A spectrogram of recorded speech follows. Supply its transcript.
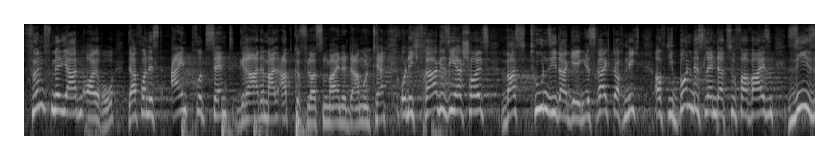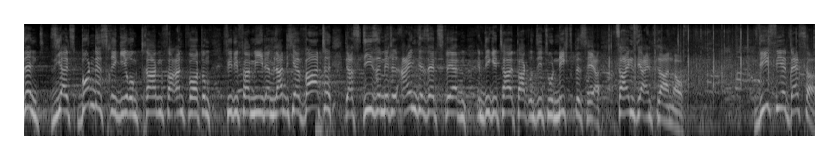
5 Milliarden Euro, davon ist ein Prozent gerade mal abgeflossen, meine Damen und Herren. Und ich frage Sie, Herr Scholz, was tun Sie dagegen? Es reicht doch nicht, auf die Bundesländer zu verweisen. Sie sind, Sie als Bundesregierung tragen Verantwortung für die Familien im Land. Ich erwarte, dass diese Mittel eingesetzt werden im Digitalpakt, und Sie tun nichts bisher. Zeigen Sie einen Plan auf. Wie viel besser?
